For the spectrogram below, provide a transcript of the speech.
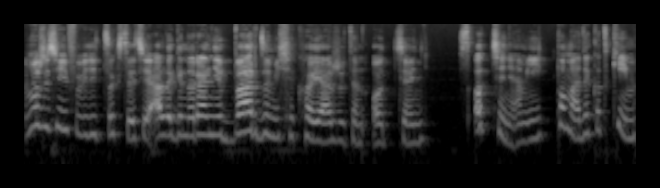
Możecie mi powiedzieć, co chcecie, ale generalnie bardzo mi się kojarzy ten odcień z odcieniami pomadek od Kim.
